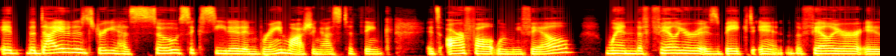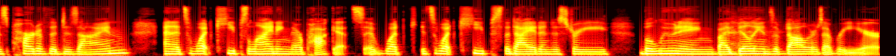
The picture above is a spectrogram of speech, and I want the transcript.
it the diet industry has so succeeded in brainwashing us to think it's our fault when we fail when the failure is baked in. The failure is part of the design and it's what keeps lining their pockets. It what it's what keeps the diet industry ballooning by billions of dollars every year.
